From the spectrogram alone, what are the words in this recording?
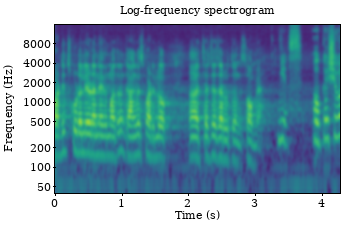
పట్టించుకోవలేడు అనేది మాత్రం కాంగ్రెస్ పార్టీలో చర్చ జరుగుతుంది. సౌమ్య. ఓకే శివ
